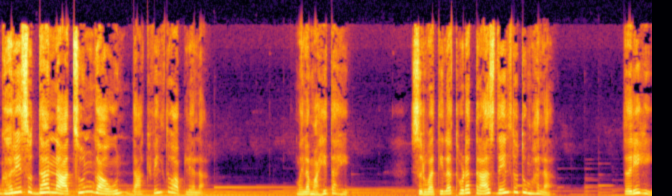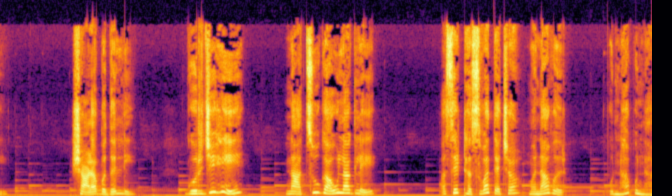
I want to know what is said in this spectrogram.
घरी सुद्धा नाचून गाऊन दाखविल तो आपल्याला. मला माहीत आहे. सुरुवातीला थोडा त्रास देईल तो तुम्हाला. तरीही शाळा बदलली. गुरुजीही नाचू गाऊ लागले असे ठसवा त्याच्या मनावर पुन्हा पुन्हा.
